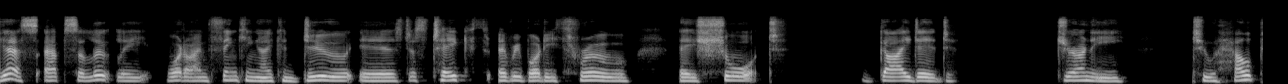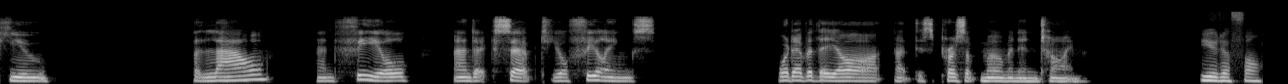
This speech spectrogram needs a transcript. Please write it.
Yes, absolutely. What I'm thinking I can do is just take everybody through a short guided journey to help you allow and feel and accept your feelings, whatever they are at this present moment in time. Beautiful.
